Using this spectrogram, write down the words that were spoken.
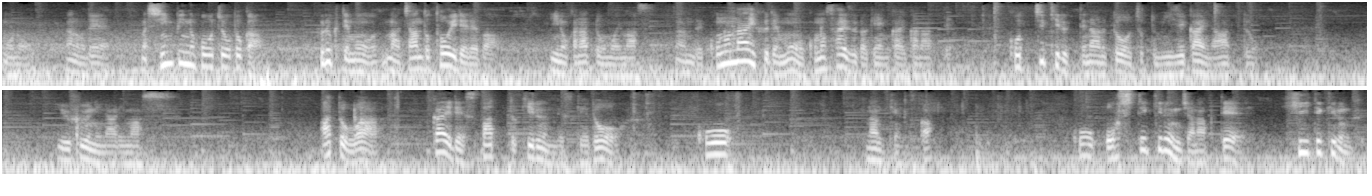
もの。なので、まあ、新品の包丁とか古くても、まあ、ちゃんと研いでればいいのかなと思います。なのでこのナイフでもこのサイズが限界かなって。こっち切るってなるとちょっと短いなっていう風になります。あとは1回でスパッと切るんですけどこう何て言うんですか？こう押して切るんじゃなくて引いて切るんですよ。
